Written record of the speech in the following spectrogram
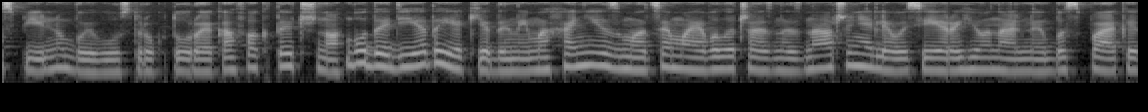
спільну бойову структуру, яка фактично буде діяти як єдиний механізм. Це має величезне значення для усієї регіональної безпеки.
